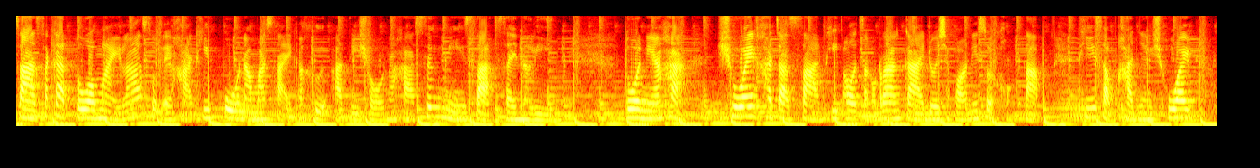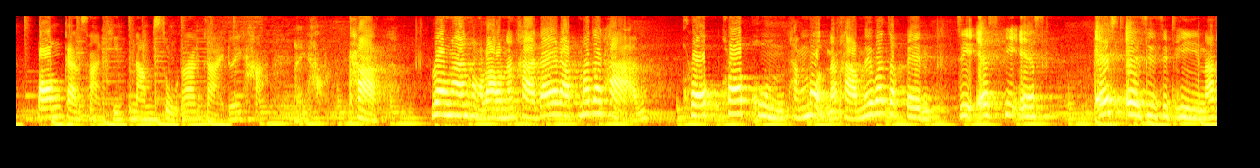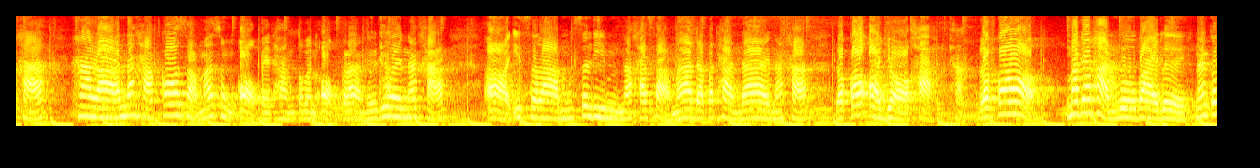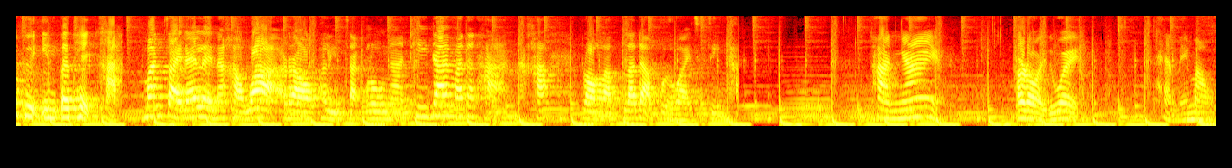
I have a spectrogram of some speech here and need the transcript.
สารสกัดตัวใหม่ล่าสุดเลยค่ะ ที่ปูนำมาใส่ก็คืออาร์ติโชนะคะ ซึ่งมีสารไซนาลีน ตัวนี้ค่ะช่วยขจัดสารพิษออกจากร่างกาย โดยเฉพาะในส่วนของตับ ที่สำคัญยังช่วยป้องกันสารพิษนำสู่ร่างกายด้วยค่ะไหนค่ะ ค่ะ โรงงานของเรานะคะได้รับมาตรฐาน ครบครอบคลุมทั้งหมดนะคะ ไม่ว่าจะเป็น GSPS SACCP นะคะฮาลานนะคะ ก็สามารถส่งออกไปทางตะวันออกกลางได้ด้วยนะคะอ่าอิสลามมุสลิมนะคะ สามารถรับประทานได้นะคะ แล้วก็ออยค่ะค่ะ แล้วก็มาตรฐาน worldwide เลย นั่นก็คือ Intertech ค่ะ มั่นใจได้เลยนะคะว่าเราผลิตจากโรงงานที่ได้มาตรฐานนะคะ รองรับระดับเวอร์ไวจริงๆค่ะ ทานง่าย อร่อยด้วย แถมไม่เมา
